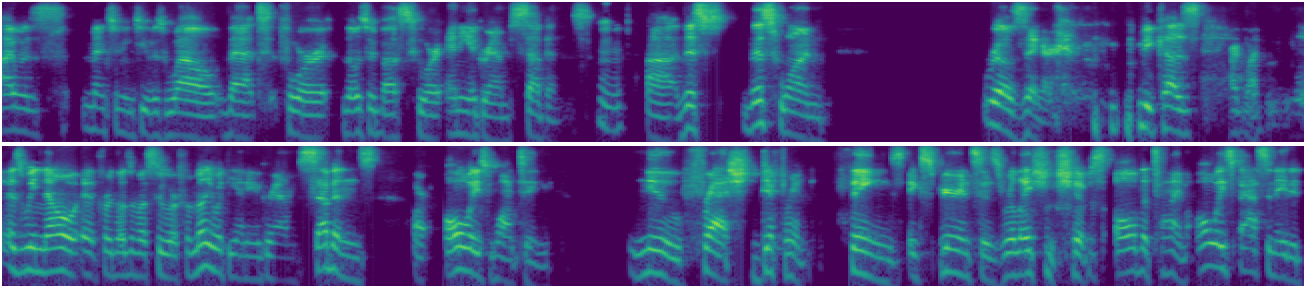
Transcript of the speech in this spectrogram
I was mentioning to you as well that for those of us who are Enneagram sevens, Hmm. uh, this this one real zinger because as we know, uh, for those of us who are familiar with the Enneagram, sevens are always wanting new, fresh, different things, experiences, relationships all the time, always fascinated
